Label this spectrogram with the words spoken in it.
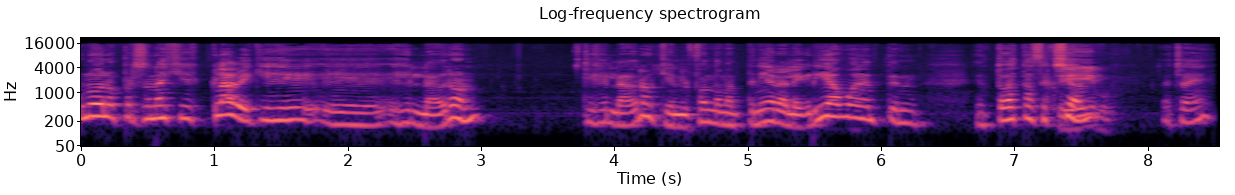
uno de los personajes clave que es, eh, es, el ladrón, que es el ladrón, que en el fondo mantenía la alegría bueno, en, en, toda esta sección. Sí, ¿Cachai?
